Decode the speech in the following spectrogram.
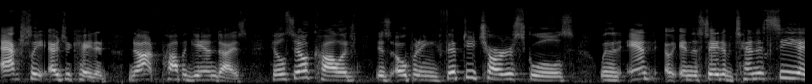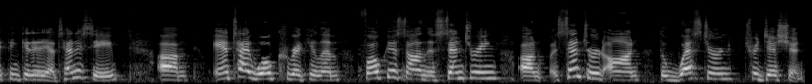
actually educated, not propagandized. Hillsdale College is opening 50 charter schools with an in the state of Tennessee, I think it is yeah, Tennessee, um, anti-woke curriculum focused on the centering centered on the Western tradition,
